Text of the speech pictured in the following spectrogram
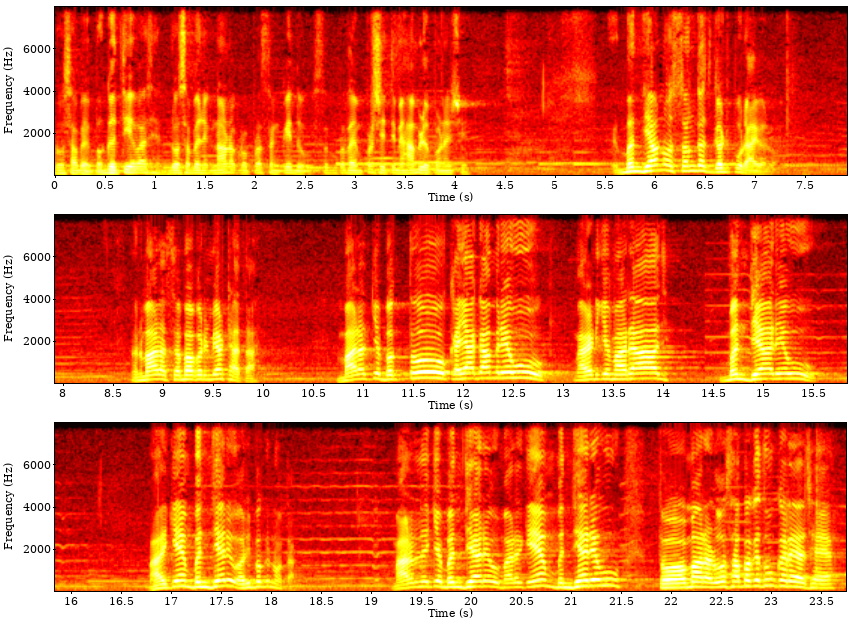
ડોસાભાઈ ભગત એવા છે. ડોસાભાઈને એક નાનકડો પ્રસંગ કહી દઉં. સંપ્રદાય પ્રસિદ્ધ તમે સાંભળ્યો પણ હશે. બંધિયાનો સંગત ગઢપુર આવેલો. અને મહારાજ સભા પર બેઠા હતા. મહારાજ કે, ભક્તો, કયા ગામ રહેવું? મહારાજ કે, મહારાજ, બંધ્યા રહેવું. મારે કેમ બંધ્યા રહેવું? હરિભગત નહોતા. મહારાજને કે, બંધ્યા રહેવું. મારે કેમ બંધ્યા રહેવું? તો અમારા ડોસા ભગત શું કરે છે?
